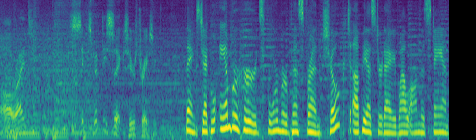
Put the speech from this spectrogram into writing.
all right. 656. Here's Tracy. Thanks, Jack. Well, Amber Heard's former best friend choked up yesterday while on the stand,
